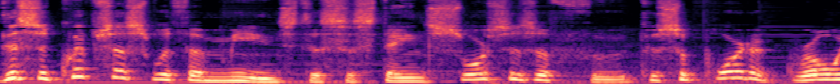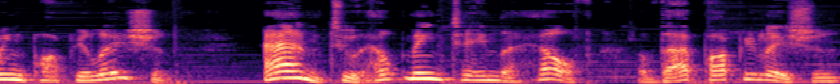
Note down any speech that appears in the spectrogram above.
this equips us with a means to sustain sources of food to support a growing population and to help maintain the health of that population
